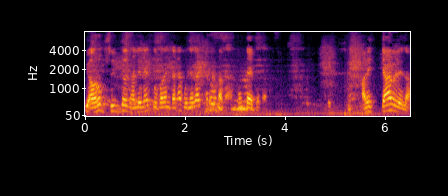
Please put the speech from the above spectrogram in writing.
की आरोप सिद्ध झाले नाही तोपर्यंत त्यांना गुन्हेगार ठरवू नका कोणत्याही प्रकार. आणि त्यावेळेला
